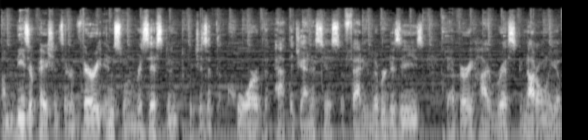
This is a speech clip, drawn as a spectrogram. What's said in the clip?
Um, these are patients that are very insulin resistant, which is at the core of the pathogenesis of fatty liver disease. They have very high risk not only of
